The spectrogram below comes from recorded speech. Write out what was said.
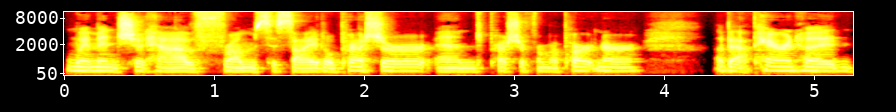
women should have from societal pressure and pressure from a partner about parenthood.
